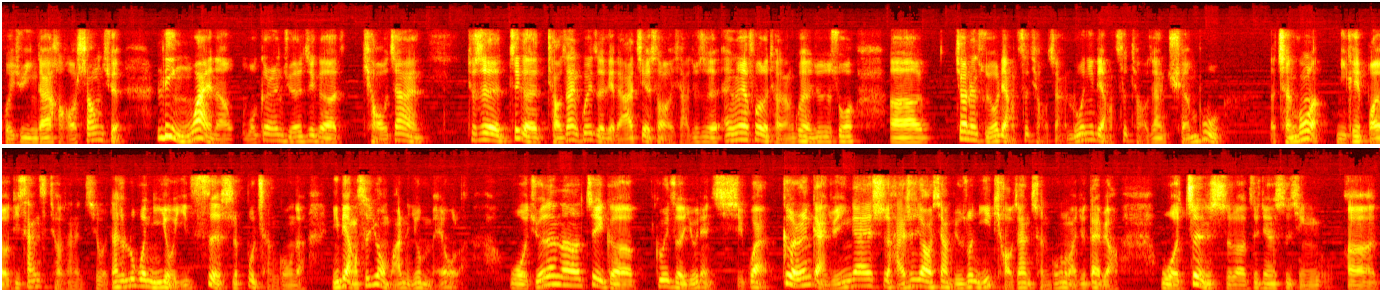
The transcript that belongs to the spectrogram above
回去应该好好商榷。另外呢，我个人觉得这个挑战。就是这个挑战规则给大家介绍一下，就是 N F L 的挑战规则，就是说，呃，教练组有两次挑战，如果你两次挑战全部呃成功了，你可以保有第三次挑战的机会，但是如果你有一次是不成功的，你两次用完了你就没有了。我觉得呢，这个规则有点奇怪，个人感觉应该是还是要像，比如说你挑战成功了嘛，就代表我证实了这件事情，呃，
